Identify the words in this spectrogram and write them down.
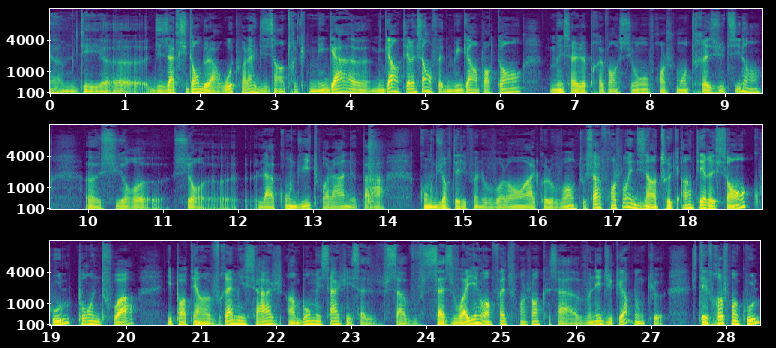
euh, des euh, des accidents de la route, voilà. Il disait un truc méga euh, méga intéressant en fait, méga important, message de prévention, franchement très utile. Hein. Euh, sur euh, sur euh, la conduite, voilà, ne pas conduire téléphone au volant, alcool au volant, tout ça. Franchement, il disait un truc intéressant, cool pour une fois. Il portait un vrai message, un bon message et ça ça ça se voyait en fait franchement que ça venait du cœur. Donc c'était franchement cool.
